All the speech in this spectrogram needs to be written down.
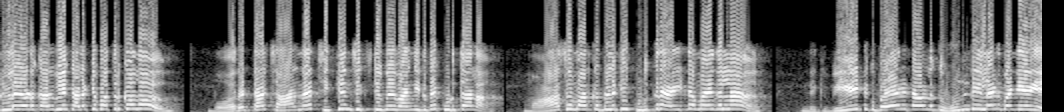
பிள்ளையோட கருவியும் கலைக்க பார்த்திருக்காளோ? மொரட்டா சால்னா சிக்கன் சிக்ஸ்டி ஃபைவ் வாங்கிட்டு போய் கொடுத்தாலாம் மாசமா இருக்க பிள்ளைக்கு கொடுக்குற ஐட்டமா இதெல்லாம்? இன்னைக்கு வீட்டுக்கு போயிட்டு அவளுக்கு உண்டு இல்லைன்னு பண்ணிடுங்க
